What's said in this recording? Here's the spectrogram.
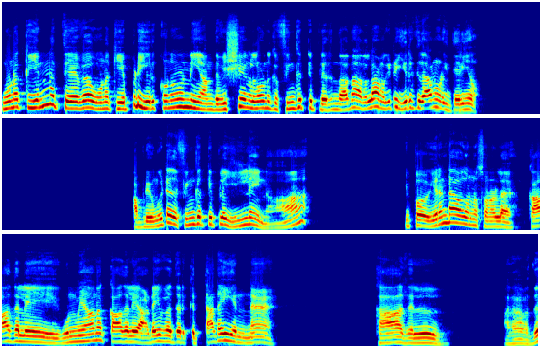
உனக்கு என்ன தேவை உனக்கு எப்படி இருக்கணும்னு நீ அந்த விஷயங்கள்லாம் உனக்கு ஃபிங்கர் டிப்ல இருந்தாதான் அதெல்லாம் அவங்ககிட்ட இருக்குதான்னு உனக்கு தெரியும். அப்படி உங்ககிட்ட அது ஃபிங்கர் டிப்ல இல்லைன்னா இப்போ இரண்டாவது ஒன்று சொன்னல காதலை உண்மையான காதலை அடைவதற்கு தடை என்ன? காதல். அதாவது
